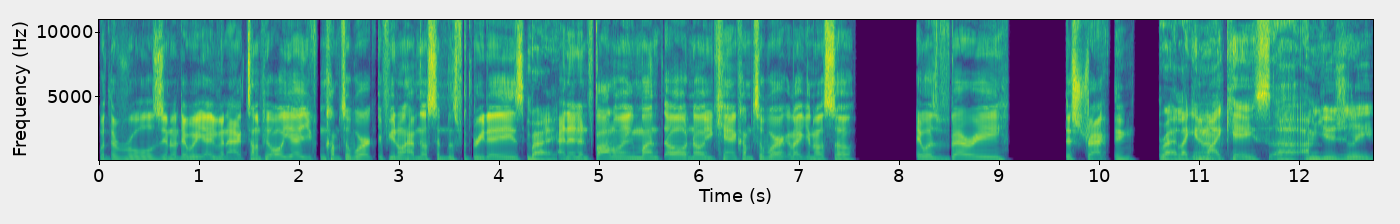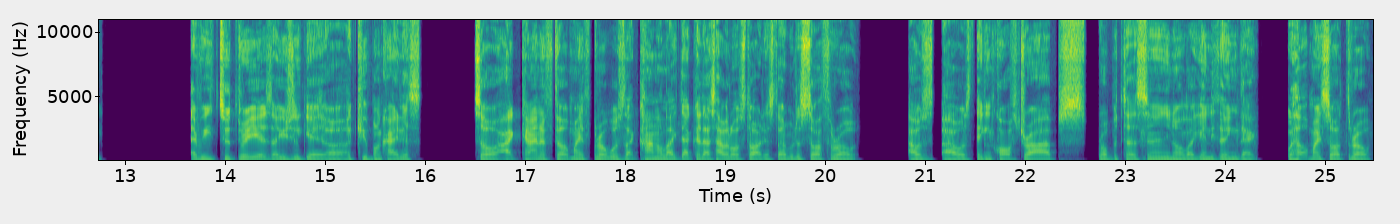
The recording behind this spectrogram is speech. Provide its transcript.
with the rules. You know, they were even act- telling people, "Oh yeah, you can come to work if you don't have no symptoms for three days," right. and then in following month, "Oh no, you can't come to work." Like you know, so it was very distracting. Right. Like in know? my case, uh, I'm usually every two three years I usually get uh, acute bronchitis. So I kind of felt my throat was like kind of like that because that's how it all started. It started with a sore throat. I was I was taking cough drops, Robitussin, you know, like anything that would help my sore throat,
